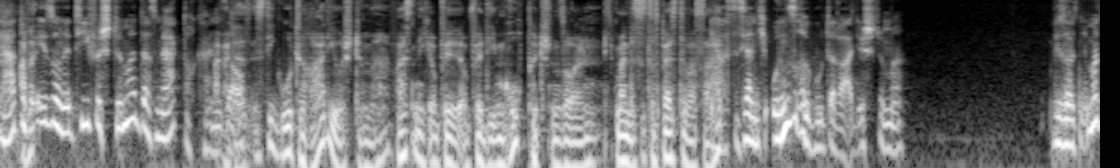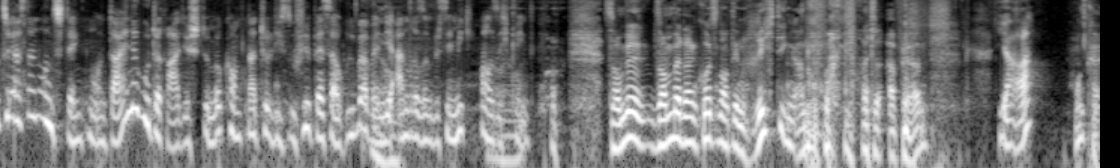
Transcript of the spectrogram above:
Der hat doch eh so eine tiefe Stimme, das merkt doch keine aber Sau. das ist die gute Radiostimme. Weiß nicht, ob wir, ob wir die ihm hochpitchen sollen. Ich meine, das ist das Beste, was er Ja, hat. es ist ja nicht unsere gute Radiostimme. Wir sollten immer zuerst an uns denken. Und deine gute Radiostimme kommt natürlich so viel besser rüber, wenn die andere so ein bisschen Mickey Mausig klingt. Sollen wir, sollen wir dann kurz noch den richtigen Anrufbeantworter abhören? Ja, Okay.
